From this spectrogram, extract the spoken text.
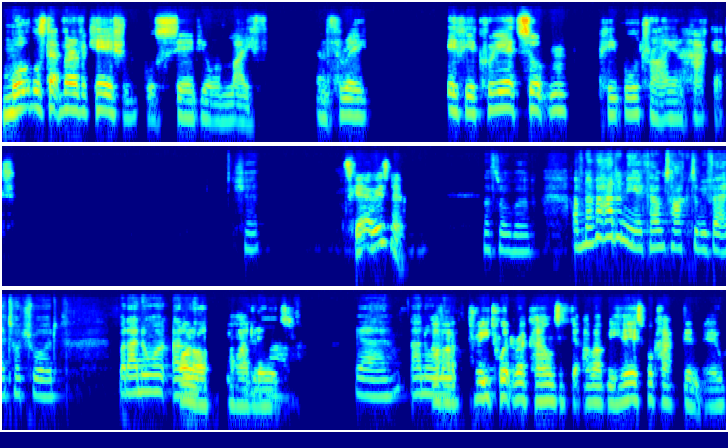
multiple step verification will save your life. And three, if you create something, people try and hack it. shit. Scary, isn't it? That's no good. I've never had any accounts hacked to be fair, touchwood. But I know I Oh know no, I've had loads. Yeah, I know. I've had three Twitter accounts. I've had my Facebook hacked into.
